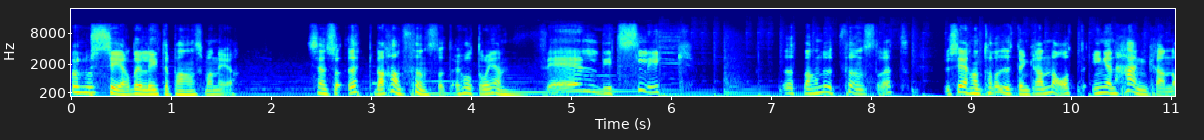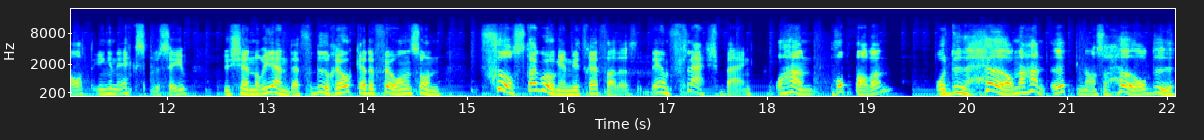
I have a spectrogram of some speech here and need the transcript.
Mhm. Du ser det lite på hans maner. Sen så öppnar han fönstret, återigen väldigt slick. Öppnar han upp fönstret. Du ser han tar ut en granat, ingen handgranat, ingen explosiv. Du känner igen det, för du råkade få en sån första gången ni träffades. Det är en flashbang. Och han poppar den. Och du hör när han öppnar så hör du,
